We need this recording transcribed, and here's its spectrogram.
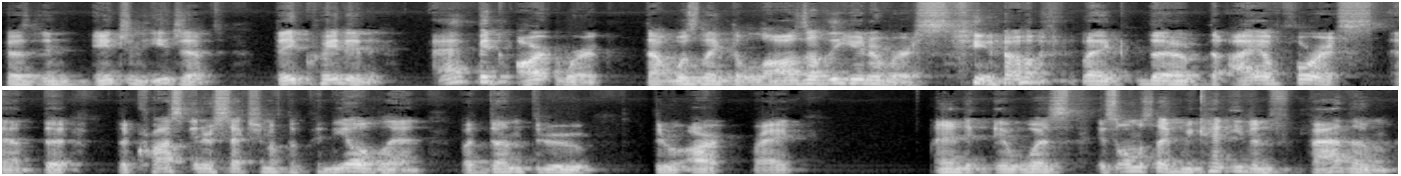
because in ancient Egypt, they created epic artwork that was like the laws of the universe, you know, like the the eye of Horus and the the cross intersection of the pineal gland, but done through through art, right? And it was it's almost like we can't even fathom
